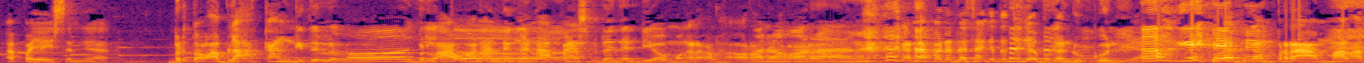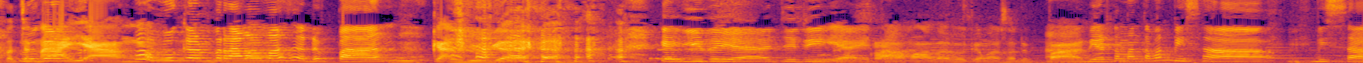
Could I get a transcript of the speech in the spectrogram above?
apa ya istilahnya bertolak belakang gitu loh. Oh, gitu. berlawanan dengan apa yang sebenarnya diomongkan oleh orang-orang. Orang-orang. karena pada dasarnya kita juga bukan dukun ya. Oke. kita bukan peramal atau cenayang. Bukan, bukan peramal masa depan. bukan juga. Kayak gitu ya. Jadi bukan ya itu. peramal tapi bukan masa Nah, depan biar teman-teman bisa bisa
